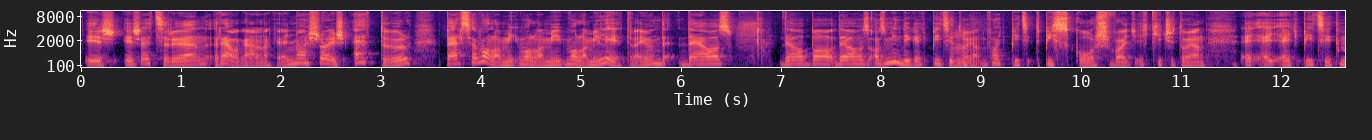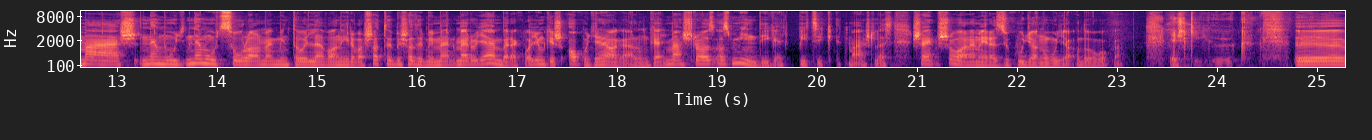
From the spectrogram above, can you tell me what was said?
és, és egyszerűen reagálnak egymásra, és ettől persze valami, valami, valami létrejön, de, de az, de, abba, de az, az mindig egy picit uh-huh. olyan, vagy picit piszkos, vagy egy kicsit olyan, egy, egy, egy picit más, nem úgy, nem úgy szólal meg, mint ahogy le van írva, stb. stb. Mert, mert ugye emberek vagyunk, és ahogy reagálunk egymásra, az, az mindig egy picit más lesz. Se, soha nem érezzük ugyanúgy a dolgokat. És kik ők? Ö,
